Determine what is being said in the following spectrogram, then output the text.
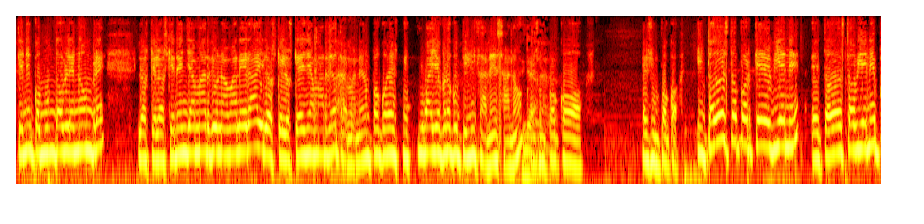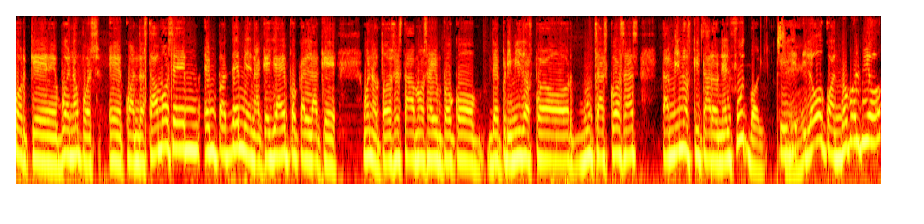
tienen como un doble nombre los que los quieren llamar de una manera y los que los quieren llamar de otra manera un poco despectiva yo creo que utilizan esa no ya, es un poco es un poco. ¿Y todo esto por qué viene? Eh, todo esto viene porque, bueno, pues eh, cuando estábamos en, en, pandemia, en aquella época en la que, bueno, todos estábamos ahí un poco deprimidos por muchas cosas, también nos quitaron el fútbol. Sí. Y, y, luego cuando volvió,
